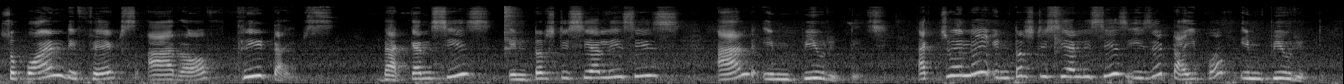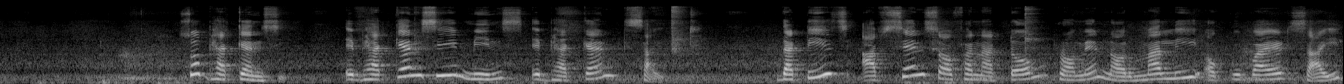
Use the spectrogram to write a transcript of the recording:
So point defects are of three types vacancies, interstitialities and impurities. Actually, interstitialities is a type of impurity. So, vacancy. A vacancy means a vacant site. That is absence of an atom from a normally occupied site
